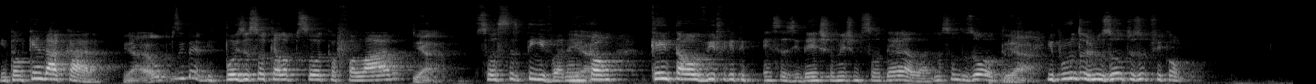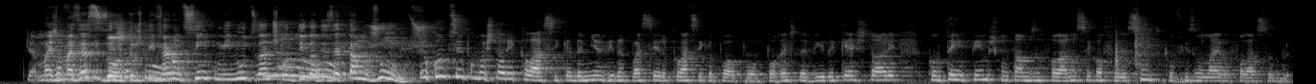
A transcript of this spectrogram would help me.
Então, quem dá a cara? Yeah, é o presidente. E depois eu sou aquela pessoa que a falar sou assertiva, né? Então quem está a ouvir fica tipo, essas ideias são mesmo só dela, não são dos outros. Yeah. E perguntas nos outros, os outros ficam. Yeah, mas, então, mas esses outros tiveram 5 minutos antes não. contigo a dizer estamos juntos. Eu conto sempre uma história clássica da minha vida, que vai ser clássica para, para, para o resto da vida, que é a história, contei em tempos, quando estávamos a falar, não sei qual foi o assunto, que eu fiz um live a falar sobre,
